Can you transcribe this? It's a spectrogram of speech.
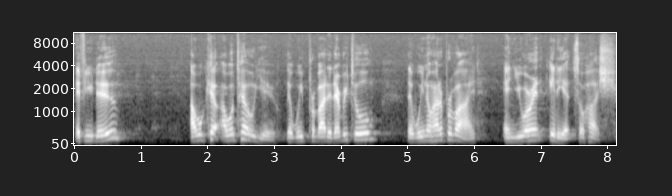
If you do, I will, I will tell you that we've provided every tool that we know how to provide, and you are an idiot, so hush.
